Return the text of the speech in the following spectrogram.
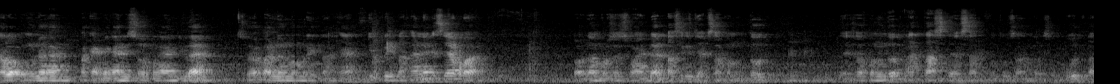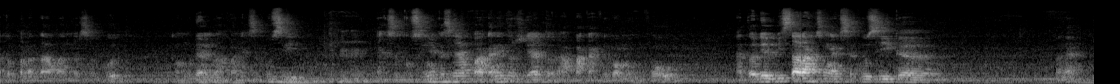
Kalau menggunakan pakai mekanisme pengadilan, sebenarnya pada memerintahkan, diperintahkannya ke siapa? Kalau dalam proses pengadilan pasti ke jaksa penuntut. Hmm. Jaksa penuntut atas dasar putusan tersebut atau penetapan tersebut, kemudian melakukan eksekusi. Hmm. Eksekusinya ke siapa? Kan itu harus diatur. Apakah ke Kominfo atau dia bisa langsung eksekusi ke mana?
